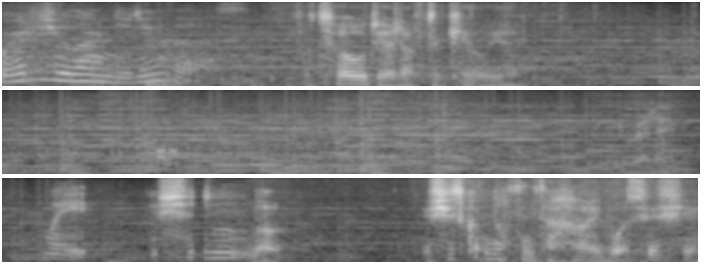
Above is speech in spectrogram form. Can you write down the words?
Where did you learn to do this? If I told you, I'd have to kill you. You ready? Wait, we shouldn't. Look, if she's got nothing to hide, what's the issue?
